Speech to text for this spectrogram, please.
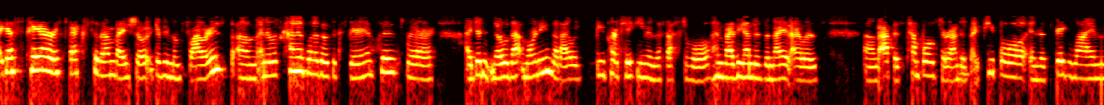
I guess pay our respects to them by show, giving them flowers. Um, and it was kind of one of those experiences where I didn't know that morning that I would be partaking in the festival. And by the end of the night, I was um, at this temple surrounded by people in this big line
